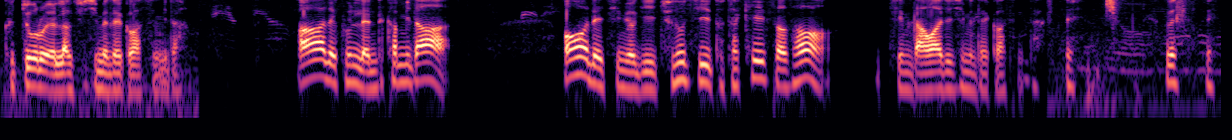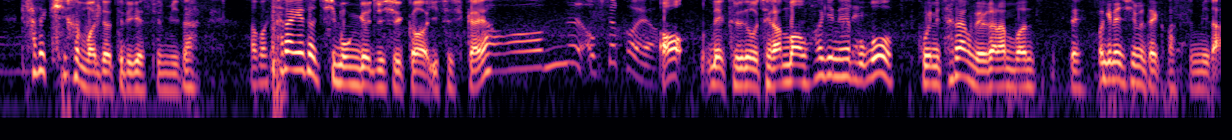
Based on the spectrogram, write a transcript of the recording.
그쪽으로 연락 주시면 될 것 같습니다. 아, 네, 군 렌트카입니다. 어, 네, 지금 여기 주소지 도착해 있어서 지금 나와 주시면 될 것 같습니다. 네. 네, 네. 카드키가 먼저 드리겠습니다. 하고 차량에서 짐 옮겨 주실 거 있으실까요? 없는 없을 거예요. 어, 네, 그래도 제가 한번 확인해 보고 고객님 차량 외관 한번 네, 확인해 주시면 될 것 같습니다.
